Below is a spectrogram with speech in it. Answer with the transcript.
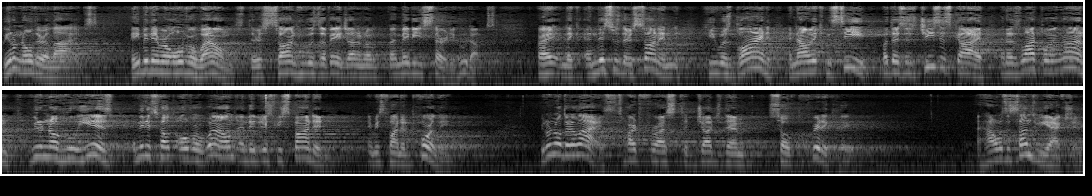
We don't know their lives. Maybe they were overwhelmed. Their son, who was of age, I don't know, but maybe he's 30, who knows? Right? And, and, this was their son, and he was blind, and now he can see. But there's this Jesus guy, and there's a lot going on. We don't know who he is, and they just felt overwhelmed, and they just responded, and responded poorly. We don't know their lives. It's hard for us to judge them so critically. And how was the son's reaction?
